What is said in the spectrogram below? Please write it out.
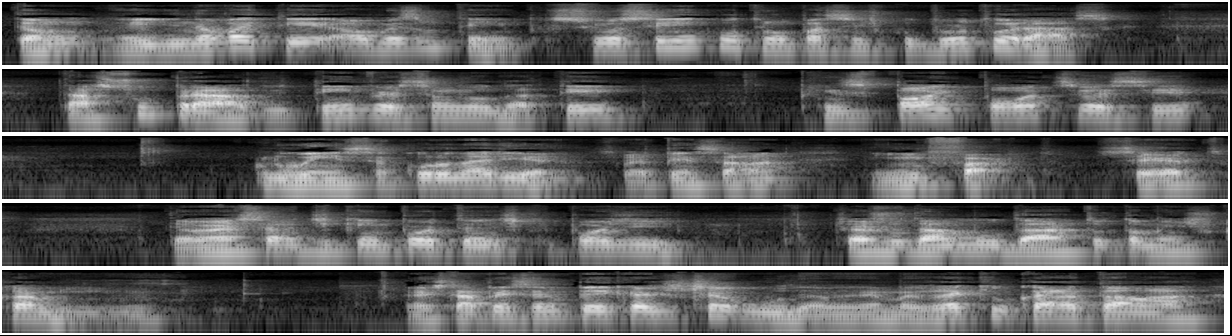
Então, ele não vai ter ao mesmo tempo. Se você encontrou um paciente com dor torácica, está suprado e tem inversão de onda T, principal hipótese vai ser doença coronariana. Você vai pensar em infarto, certo? Então, essa é a dica importante que pode te ajudar a mudar totalmente o caminho. A gente está pensando em pericardite aguda, né? mas é que o cara está lá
